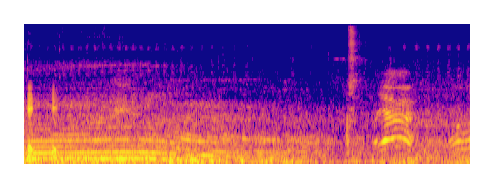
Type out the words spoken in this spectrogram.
ไปยังโอ้โห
